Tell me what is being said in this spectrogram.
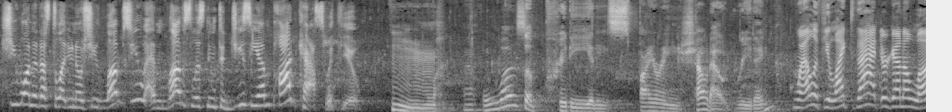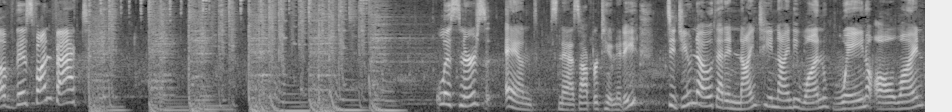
She wanted us to let you know she loves you and loves listening to GZM podcasts with you. That was a pretty inspiring shout out reading. Well, if you liked that, you're gonna love this fun fact. Listeners and Snazz Opportunity, did you know that in 1991, Wayne Allwine,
